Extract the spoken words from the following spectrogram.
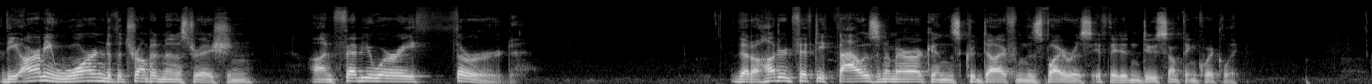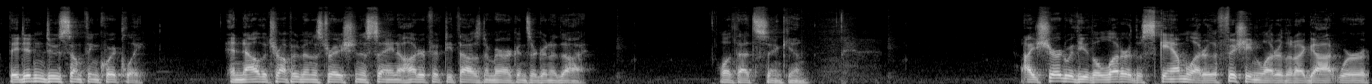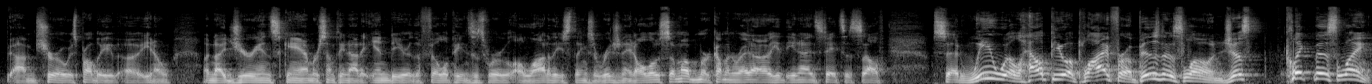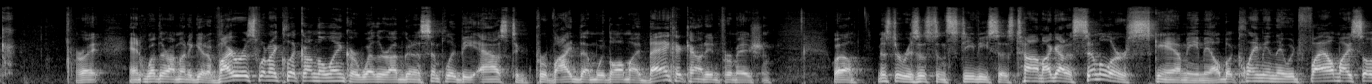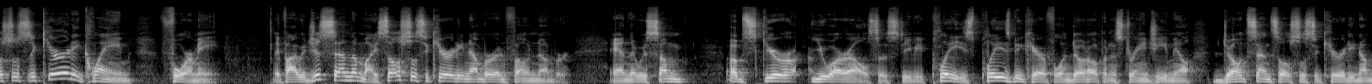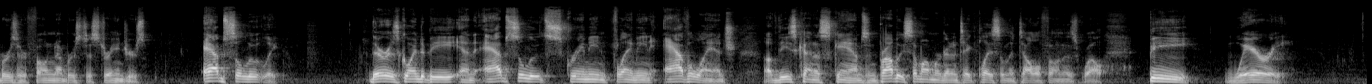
The Army warned the Trump administration on February 3rd that 150,000 Americans could die from this virus if they didn't do something quickly. They didn't do something quickly. And now the Trump administration is saying 150,000 Americans are going to die. Let that sink in. I shared with you the letter, the scam letter, the phishing letter that I got, where I'm sure it was probably, uh, you know, a Nigerian scam or something out of India or the Philippines. Is where a lot of these things originate. Although some of them are coming right out of the United States itself. Said we will help you apply for a business loan. Just click this link right? And whether I'm going to get a virus when I click on the link or whether I'm going to simply be asked to provide them with all my bank account information. Well, Mr. Resistance Stevie says, Thom, I got a similar scam email, but claiming they would file my Social Security claim for me if I would just send them my Social Security number and phone number. And there was some obscure URL, says Stevie. Please, please be careful and don't open a strange email. Don't send Social Security numbers or phone numbers to strangers. Absolutely there is going to be an absolute screaming, flaming avalanche of these kind of scams, and probably some of them are going to take place on the telephone as well. Be wary.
